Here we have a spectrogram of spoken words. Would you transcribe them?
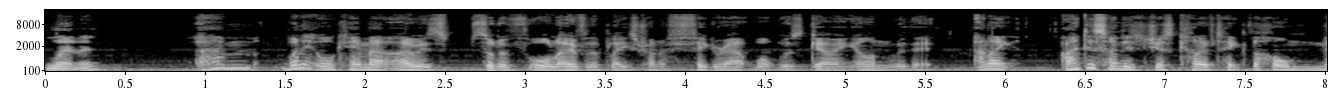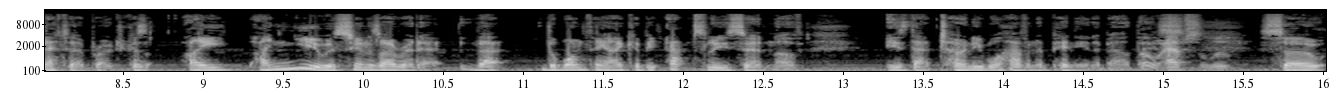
Lennon. Um, when it all came out, I was sort of all over the place trying to figure out what was going on with it, and I I decided to just kind of take the whole meta approach because I I knew as soon as I read it that the one thing I could be absolutely certain of is that Tony will have an opinion about this. Oh, absolutely. So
